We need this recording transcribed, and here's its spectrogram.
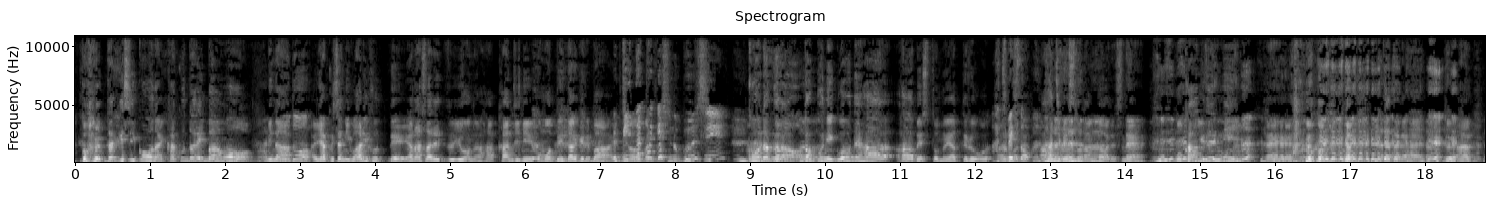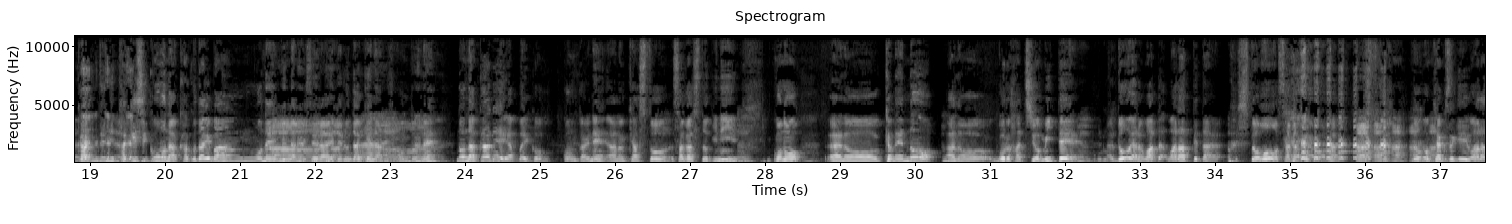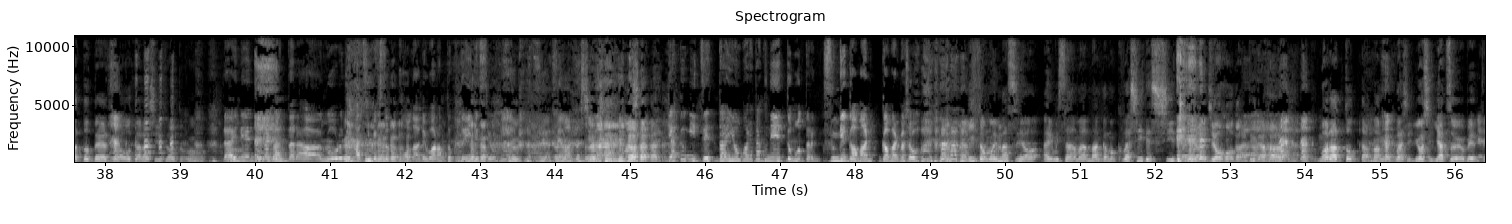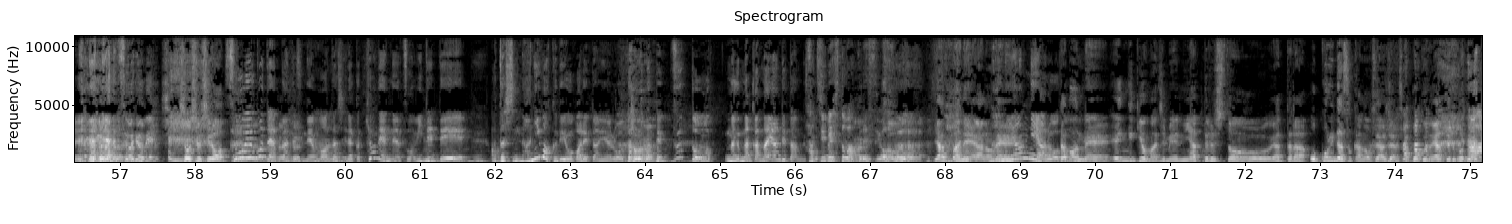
こうたけしコーナー拡大版を、みんな役者に割り振ってやらされてるようなは感じに思っていただければ、えみんなたわかりますけしの分身？こうだから特にゴールデンハーハーベストのやってるおハチベスト。あハチベストなんかはですねもう完全に、えー言ってたねはい。完全にたけしコーナー拡大版をねみんな見せられてるだけなんです本当にねの中でやっぱりこう今回ねあのキャストを探すときに、このあの去年のあのゴルハチを見て、どうやらわた笑ってた人を探せと、はい、どうも客席笑っとったやつがおったらしいぞと、うん。来年出なかったら、ゴールデンハチベストのコーナーで笑っとくといいですよ。すいません。私笑ってました。逆に絶対呼ばれたくねえって思ったらすんげえ我慢頑張りましょう。いいと思いますよ、あゆみさんは漫画も詳しいですし、という情報が入ってきた、笑っとった漫画詳しい、よし、やつを呼べっていう、そう呼べ。招集しろっていうことやったんですね、もう私、だから去年のやつを見てて、私、何枠で呼ばれたんやろうと思って、ずっと思っなんかなんか悩んでたんですよ。ハチベスト枠ですよ。やっぱね、あの何ねやんねやろうと多分ね、演劇を真面目にやってる人やったら、怒り出す可能性あるじゃないですか、僕のやってることって。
